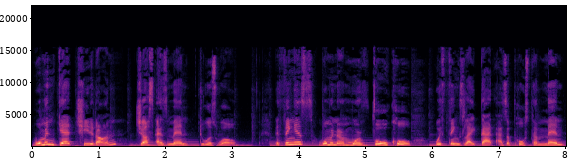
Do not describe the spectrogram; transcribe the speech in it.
Women get cheated on just as men do as well. The thing is, women are more vocal with things like that as opposed to men.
